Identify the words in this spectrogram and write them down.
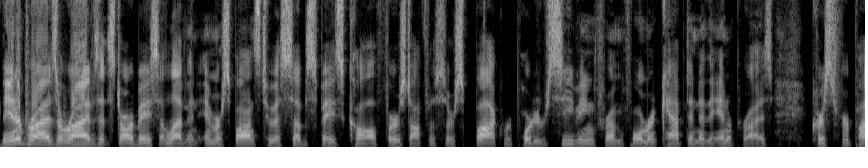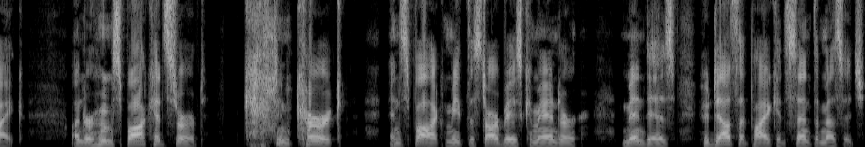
The Enterprise arrives at Starbase 11 in response to a subspace call First Officer Spock reported receiving from former captain of the Enterprise, Christopher Pike. under whom Spock had served. Captain Kirk and Spock meet the Starbase commander Mendez, who doubts that Pike had sent the message,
